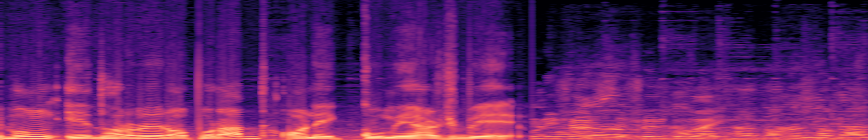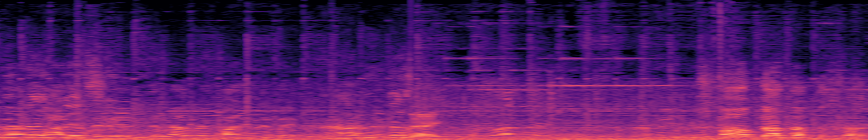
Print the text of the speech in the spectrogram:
এবং এ ধরনের অপরাধ অনেক কমে আসবে। সব গাঁজা তো স্যার।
